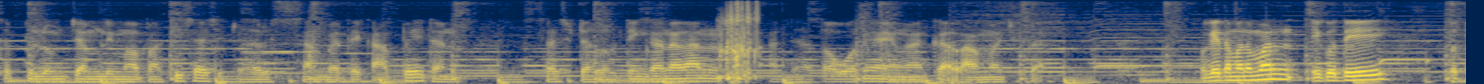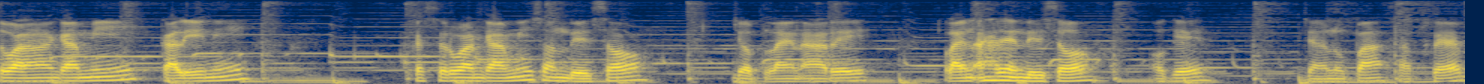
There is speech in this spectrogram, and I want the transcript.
sebelum jam 5 pagi saya sudah harus sampai TKP dan saya sudah loading. Karena kan ada towernya yang agak lama juga. Oke teman-teman ikuti petualangan kami kali ini. Keseruan kami son deso job line are line are deso. Oke Jangan lupa subscribe,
